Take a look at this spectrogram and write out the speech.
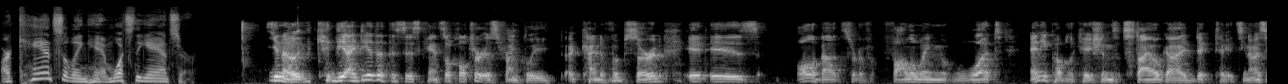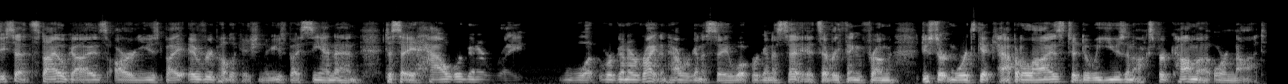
are canceling him. What's the answer? You know, the idea that this is cancel culture is frankly uh, kind of absurd. It is all about sort of following what any publication's style guide dictates. You know, as you said, style guides are used by every publication. They're used by CNN to say how we're going to write what we're going to write and how we're going to say what we're going to say. It's everything from do certain words get capitalized to do we use an Oxford comma or not.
